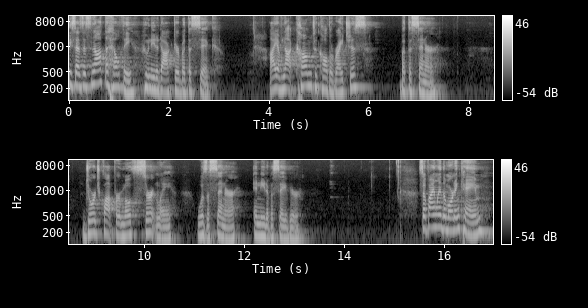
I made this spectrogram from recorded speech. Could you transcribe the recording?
He says, It's not the healthy who need a doctor, but the sick. I have not come to call the righteous, but the sinner. George Klopfer most certainly was a sinner in need of a savior. So finally, the morning came,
